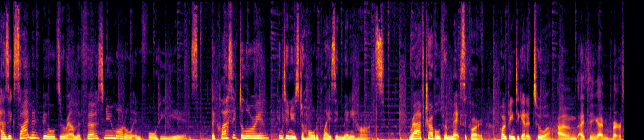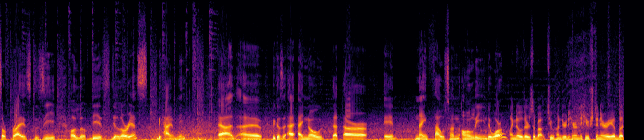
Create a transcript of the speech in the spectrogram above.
As excitement builds around the first new model in 40 years, the classic DeLorean continues to hold a place in many hearts. Raf travelled from Mexico, hoping to get a tour. And I think I'm very surprised to see all of these DeLoreans behind me. And uh, because I, I, know that are uh, 9,000 only in the world. I know there's about 200 here in the Houston area, but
